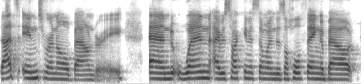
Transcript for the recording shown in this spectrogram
That's internal boundary. And when I was talking to someone, there's a whole thing about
